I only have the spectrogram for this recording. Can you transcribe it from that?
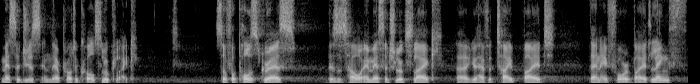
messages in their protocols look like. So for Postgres, this is how a message looks like. Uh, you have a type byte, then a four byte length,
